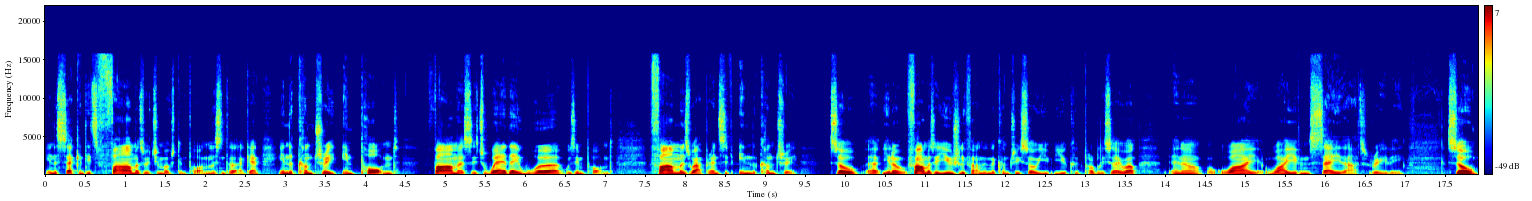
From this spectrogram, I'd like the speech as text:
In the second, it's farmers which are most important. Listen to that again. In the country, important. Farmers, it's where they were was important. Farmers were apprehensive in the country. So, uh, you know, farmers are usually found in the country. So you, you could probably say, well, you know, why why even say that really? So,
